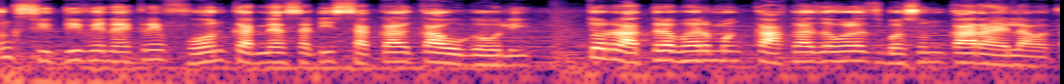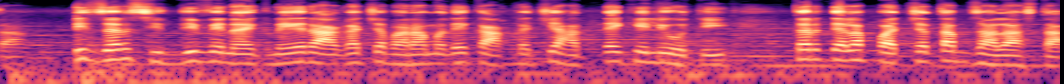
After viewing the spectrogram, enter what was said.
मग सिद्धिविनायकने फोन करण्यासाठी सकाळ का उगवली? तो रात्रभर मग काकाजवळच बसून का राहिला होता? आणि जर सिद्धिविनायकने रागाच्या भरामध्ये काकाची हत्या केली होती तर त्याला पश्चाताप झाला असता.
